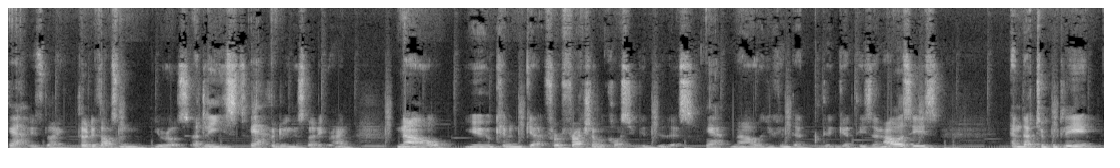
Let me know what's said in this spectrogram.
Yeah, it's like thirty thousand euros at least yeah. for doing a study, right? Now you can get for a fraction of the cost you can do this. Yeah. Now you can get these analyses, and that typically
